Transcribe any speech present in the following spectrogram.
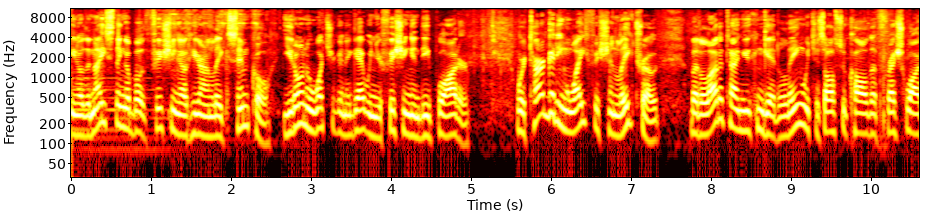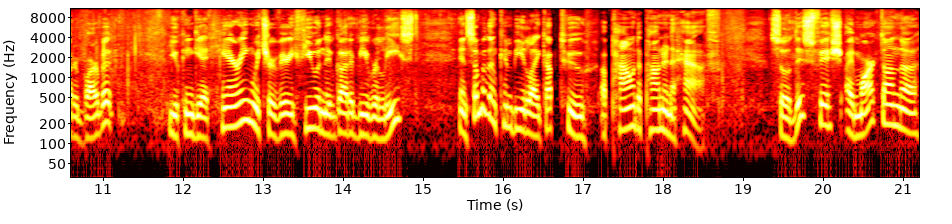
You know, the nice thing about fishing out here on Lake Simcoe, you don't know what you're going to get when you're fishing in deep water. We're targeting whitefish and lake trout, but a lot of time you can get ling, which is also called a freshwater burbot. You can get herring, which are very few and they've got to be released. And some of them can be like up to a pound, a pound and a half. So this fish I marked on the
